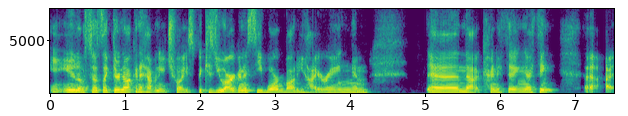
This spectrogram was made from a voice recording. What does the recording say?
you know, so it's like they're not going to have any choice because you are going to see warm body hiring and, and that kind of thing. I think I,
